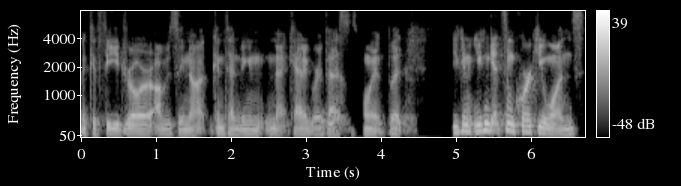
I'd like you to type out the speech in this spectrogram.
the cathedral are obviously not contending in, that category past this point but you can you can get some quirky ones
